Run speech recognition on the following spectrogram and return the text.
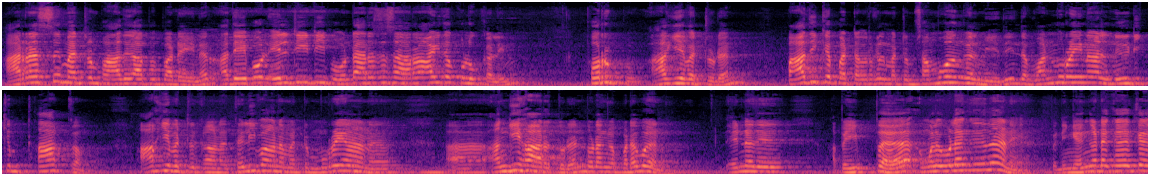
அரசு மற்றும் பாதுகாப்பு படையினர் அதேபோல் எல்டிடி போன்ற அரசு சாரா ஆயுத குழுக்களின் பொறுப்பு ஆகியவற்றுடன் பாதிக்கப்பட்டவர்கள் மற்றும் சமூகங்கள் மீது இந்த வன்முறையினால் நீடிக்கும் தாக்கம் ஆகியவற்றுக்கான தெளிவான மற்றும் முறையான அங்கீகாரத்துடன் தொடங்கப்பட வேணும் என்னது? அப்போ இப்போ உங்களுக்கு விளங்குது தானே இப்போ நீங்கள் எங்கிட்ட கேட்க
